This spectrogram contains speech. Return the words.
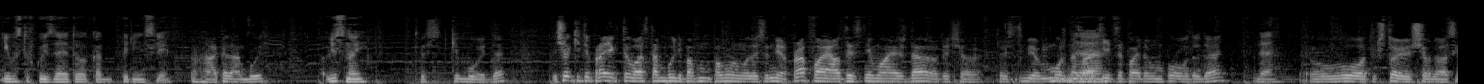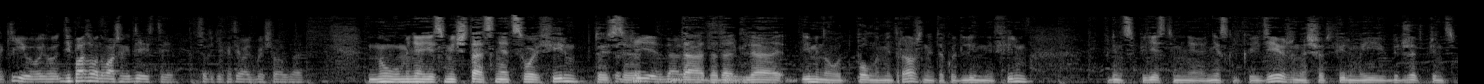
и выставку из-за этого как бы перенесли. Ага, а когда он будет? Весной. То есть все-таки будет, да? Еще какие-то проекты у вас там были, по- по-моему, то есть, например, профайл ты снимаешь, да, вот еще. То есть тебе можно Да. обратиться по этому поводу, да? Да. Вот, что еще у вас? Какие э, диапазон ваших действий? Все-таки хотелось бы еще узнать. Ну, у меня есть мечта снять свой фильм, то есть, э, есть, да, да, да, да, для именно вот полнометражный такой длинный фильм. В принципе, есть у меня несколько идей уже насчет фильма, и бюджет, в принципе,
